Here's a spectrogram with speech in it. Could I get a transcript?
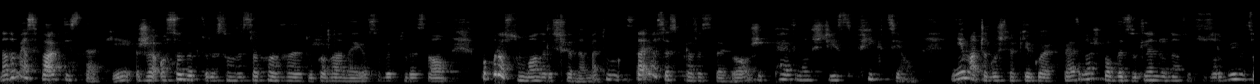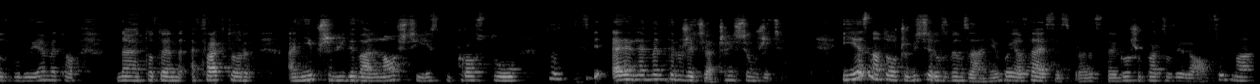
Natomiast fakt jest taki, że osoby, które są wysoko wyedukowane i osoby, które są po prostu mądre, świadome, to zdają sobie sprawę z tego, że pewność jest fikcją. Nie ma czegoś takiego jak pewność, bo bez względu na to, co zrobimy, co zbudujemy, to, to ten faktor nieprzewidywalności jest po prostu no, elementem życia, częścią życia. I jest na to oczywiście rozwiązanie, bo ja zdaję sobie sprawę z tego, że bardzo wiele osób ma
